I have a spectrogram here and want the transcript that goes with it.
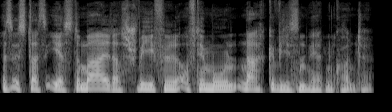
Es ist das erste Mal, dass Schwefel auf dem Mond nachgewiesen werden konnte.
